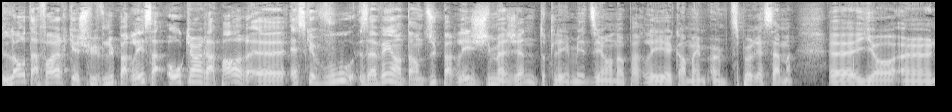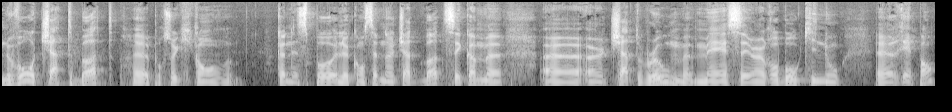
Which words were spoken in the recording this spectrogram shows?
L'autre affaire que je suis venu parler, ça n'a aucun rapport. Euh, Est-ce que vous avez entendu parler, j'imagine, tous les médias en ont parlé quand même un petit peu récemment, Euh, il y a un nouveau chatbot, euh, pour ceux qui con- connaissent pas le concept d'un chatbot, c'est comme euh, un, chat room, mais c'est un robot qui nous euh, répond.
